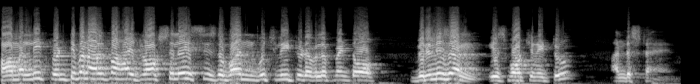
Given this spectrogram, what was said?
Commonly 21 alpha hydroxylase is the one which lead to development of virilism is what you need to understand.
